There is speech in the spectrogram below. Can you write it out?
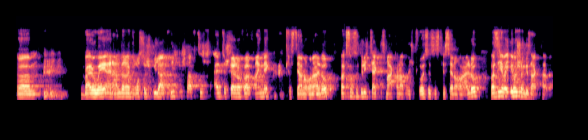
Ähm, by the way, ein anderer großer Spieler hat nicht geschafft, sich einzustellen auf Ralf Rangnick, Cristiano Ronaldo, was uns natürlich zeigt, dass Marco Anatovic größer ist als Cristiano Ronaldo, was ich aber immer schon gesagt habe.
